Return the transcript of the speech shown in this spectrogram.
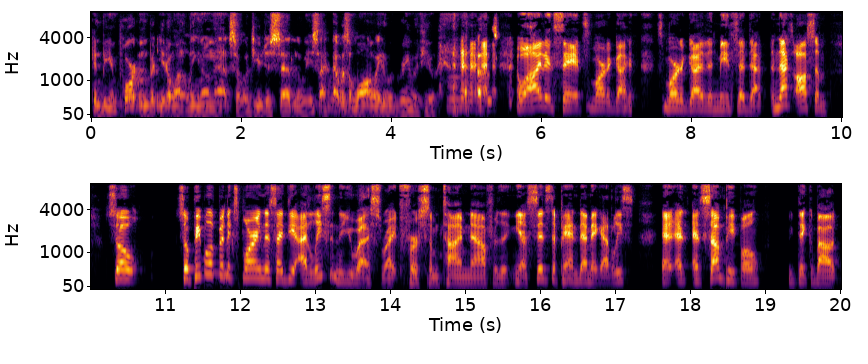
can be important, but you don't want to lean on that. So what you just said, Luis, I, that was a long way to agree with you. Mm-hmm. well, I didn't say it. Smarter guy, smarter guy than me said that, and that's awesome. So, so people have been exploring this idea, at least in the U.S., right, for some time now. For the you know since the pandemic, at least, and and, and some people we think about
